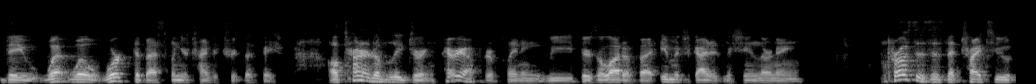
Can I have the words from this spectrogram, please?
they what will work the best when you're trying to treat this patient? alternatively, during perioperative planning, we there's a lot of uh, image guided machine learning processes that try to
